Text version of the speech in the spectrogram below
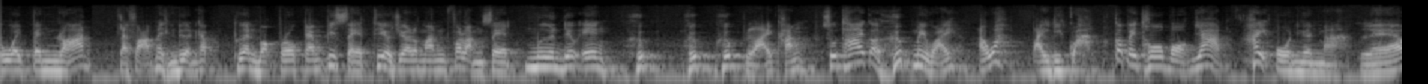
รวยเป็นล้าน แต่ฝากไม่ถึงเดือนครับ เพื่อนบอกโปรแกรมพิเศษเที่ยวเยอรมันฝรั่งเศสหมื่นเดียวเองฮึบฮึบฮึบหลายครั้ง สุดท้ายก็ฮึบไม่ไหว เอาวะไปดีกว่า ก็ไปโทรบอกญาติให้โอนเงินมา แล้ว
